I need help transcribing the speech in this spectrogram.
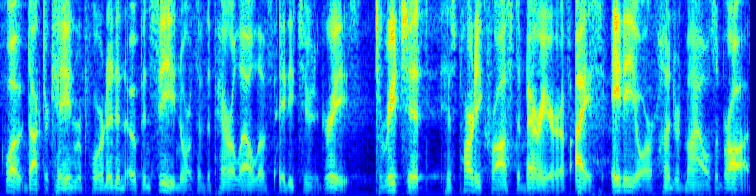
Quote, Dr. Kane reported an open sea north of the parallel of 82 degrees. To reach it, his party crossed a barrier of ice 80 or 100 miles abroad.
